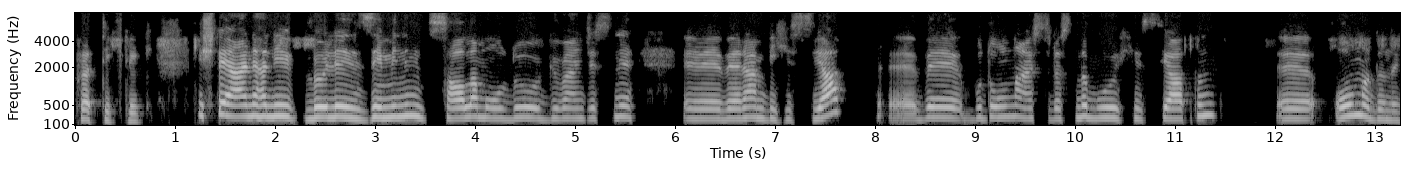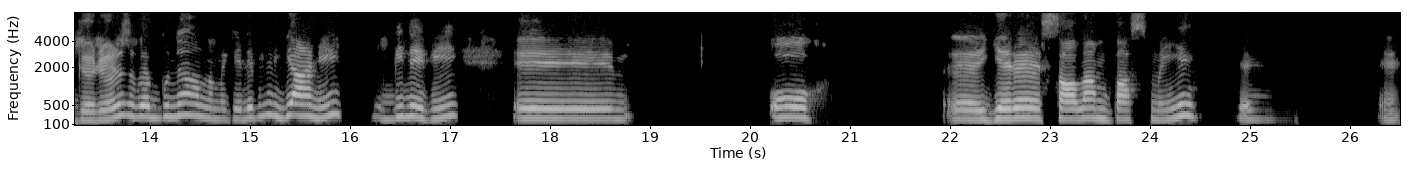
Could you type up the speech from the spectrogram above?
pratiklik. İşte yani hani böyle zeminin sağlam olduğu güvencesini e, veren bir hissiyat E, ve bu dolunay sırasında bu hissiyatın e, olmadığını görüyoruz ve bu ne anlama gelebilir? Yani bir nevi e, o e, yere sağlam basmayı e, e,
